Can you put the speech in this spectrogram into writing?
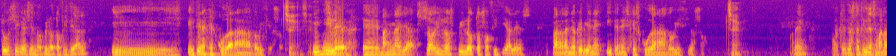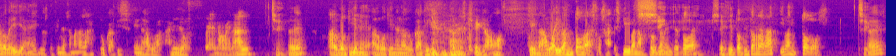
tú sigues siendo piloto oficial, y, tienes que escudar a Dovicioso. Y Miller, eh, Magnaya, sois los pilotos oficiales para el año que viene y tenéis que escudar a Dovicioso. Sí. ¿Vale? Porque yo este fin de semana lo veía, ¿eh? Yo este fin de semana las Ducatis en agua han ido fenomenal. Sí. Algo tiene, algo tiene la Ducati, Es que vamos, que en agua iban todas, o sea, es que iban absolutamente todas. Es decir, Totito Rabat iban todos. ¿Sabes?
